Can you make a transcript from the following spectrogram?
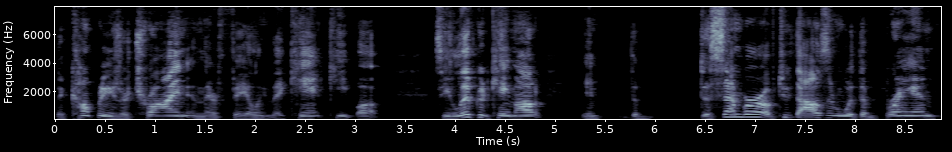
The companies are trying and they're failing. They can't keep up. See, Live Good came out in the December of 2000 with a brand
